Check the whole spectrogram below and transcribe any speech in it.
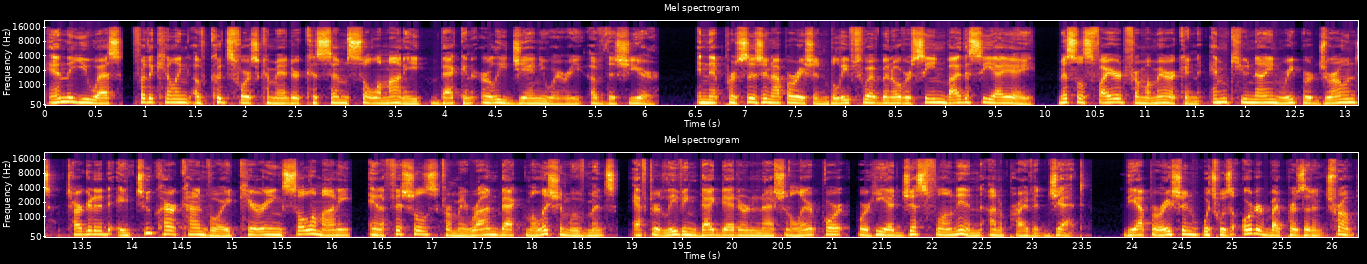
and the U.S. for the killing of Quds Force commander Qasem Soleimani back in early January of this year. In that precision operation believed to have been overseen by the CIA, Missiles fired from American MQ 9 Reaper drones targeted a two car convoy carrying Soleimani and officials from Iran backed militia movements after leaving Baghdad International Airport, where he had just flown in on a private jet. The operation, which was ordered by President Trump,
